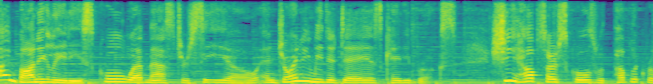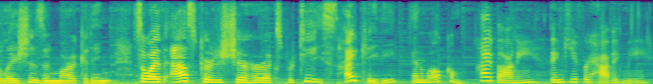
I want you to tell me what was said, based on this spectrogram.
I'm Bonnie Leedy, School Webmaster CEO, and joining me today is Katie Brooks. She helps our schools with public relations and marketing, so I've asked her to share her expertise. Hi, Katie, and welcome. Hi, Bonnie. Thank you for having me.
